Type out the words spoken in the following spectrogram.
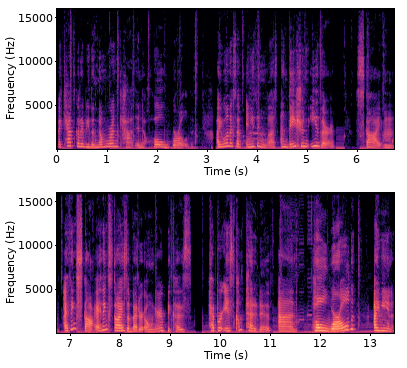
My cat's gotta be the number one cat in the whole world. I won't accept anything less, and they shouldn't either. Sky. Mm, I think Sky. I think Sky is a better owner because Pepper is competitive and whole world. I mean,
